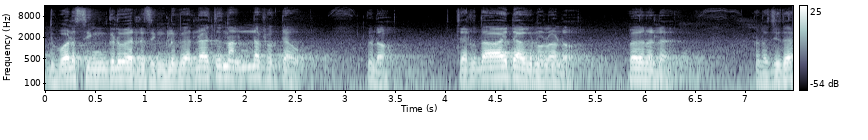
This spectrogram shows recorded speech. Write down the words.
ഇതുപോലെ സിംഗിൾ വിരൽ സിംഗിൾ വിരലായിട്ട് നല്ല എഫക്റ്റ് ആവും. കണ്ടോ? ചെറുതായിട്ട് ആകണുള്ളൂ കണ്ടോ? വേദനല്ലേ കണ്ടോ ചെയ്തേ?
